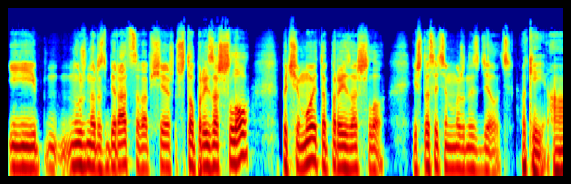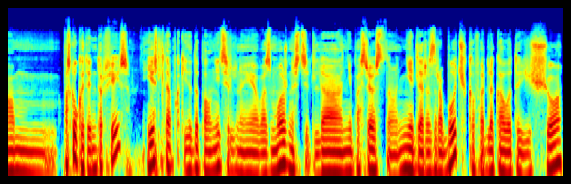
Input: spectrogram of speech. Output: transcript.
и нужно разбираться вообще, что произошло, почему это произошло, и что с этим можно сделать. Окей. Okay. Um, поскольку это интерфейс, есть ли там какие-то дополнительные возможности для непосредственно, не для разработчиков, а для кого-то еще,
